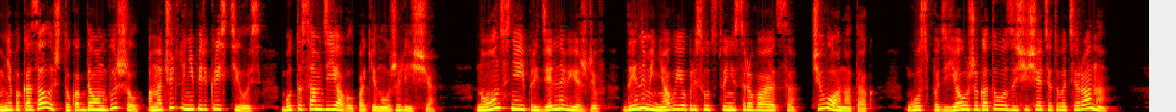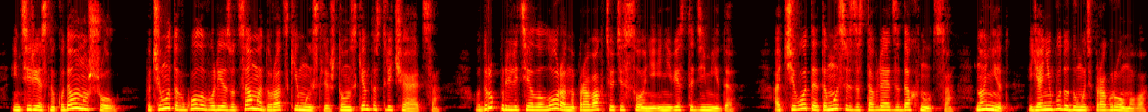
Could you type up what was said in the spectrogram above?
Мне показалось, что когда он вышел, она чуть ли не перекрестилась, будто сам дьявол покинул жилище. Но он с ней предельно вежлив – да и на меня в ее присутствии не срывается. Чего она так? Господи, я уже готова защищать этого тирана? Интересно, куда он ушел? Почему-то в голову лезут самые дурацкие мысли, что он с кем-то встречается. Вдруг прилетела Лора на правах тети Сони и невеста Демида. Отчего-то эта мысль заставляет задохнуться. Но нет, я не буду думать про Громова.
